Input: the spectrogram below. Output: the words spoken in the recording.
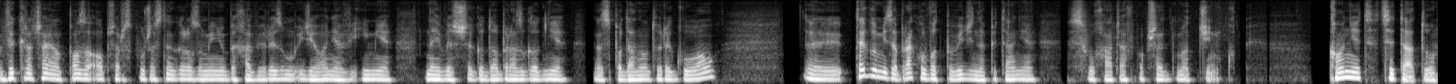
wykraczają poza obszar współczesnego rozumienia behawioryzmu i działania w imię najwyższego dobra zgodnie z podaną tu regułą? Y, tego mi zabrakło w odpowiedzi na pytanie słuchacza w poprzednim odcinku. Koniec cytatu.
